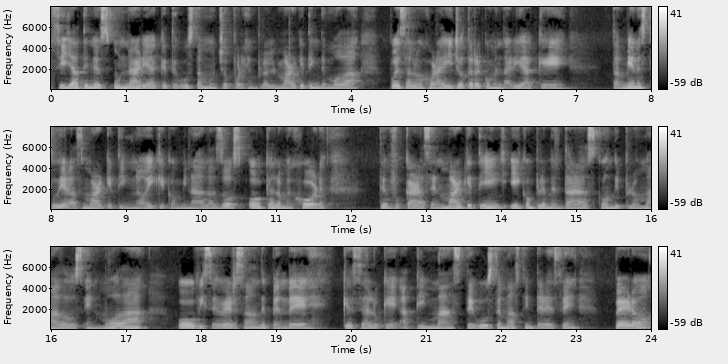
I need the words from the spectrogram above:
si ya tienes un área que te gusta mucho, por ejemplo, el marketing de moda, pues a lo mejor ahí yo te recomendaría que también estudiaras marketing, ¿no? Y que combinaras las dos. O que a lo mejor te enfocaras en marketing y complementaras con diplomados en moda o viceversa, depende que sea lo que a ti más te guste, más te interese, pero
